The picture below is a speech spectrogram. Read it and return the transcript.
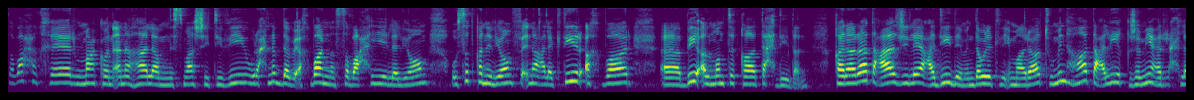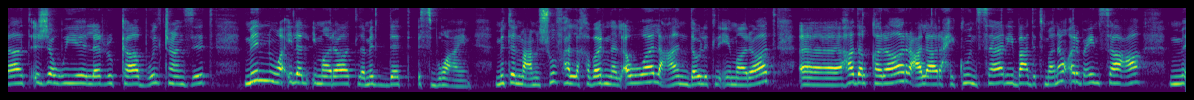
صباح الخير معكم أنا هالة من سماشي تي في ورح نبدأ بأخبارنا الصباحية لليوم. وصدقا اليوم فقنا على كتير أخبار آه، بالمنطقة تحديدا. قرارات عاجلة عديدة من دولة الإمارات ومنها تعليق جميع الرحلات الجوية للركاب والترانزيت. من وإلى الإمارات لمدة أسبوعين. مثل ما عم نشوف هلا خبرنا الأول عن دولة الإمارات. آه هذا القرار على رح يكون ساري بعد 48 ساعة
